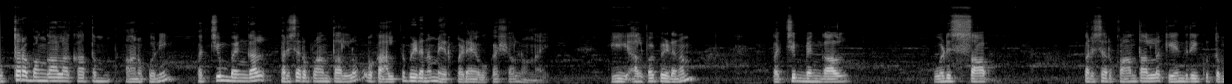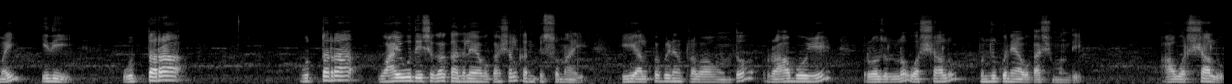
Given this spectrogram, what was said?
ఉత్తర బంగాళాఖాతం ఆనుకొని పశ్చిమ బెంగాల్ పరిసర ప్రాంతాల్లో ఒక అల్పపీడనం ఏర్పడే అవకాశాలు ఉన్నాయి ఈ అల్పపీడనం పశ్చిమ బెంగాల్ ఒడిస్సా పరిసర ప్రాంతాల్లో కేంద్రీకృతమై ఇది ఉత్తర ఉత్తర వాయువు దిశగా కదిలే అవకాశాలు కనిపిస్తున్నాయి. ఈ అల్పపీడన ప్రభావంతో రాబోయే రోజుల్లో వర్షాలు పుంజుకునే అవకాశం ఉంది ఆ వర్షాలు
